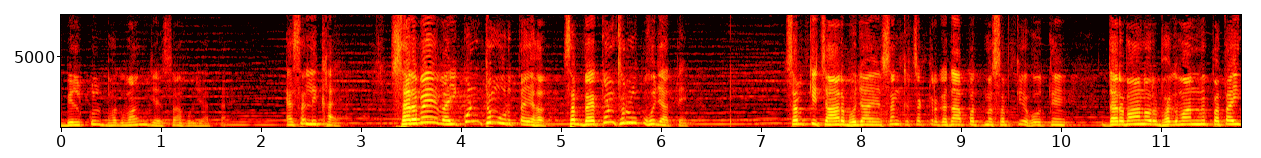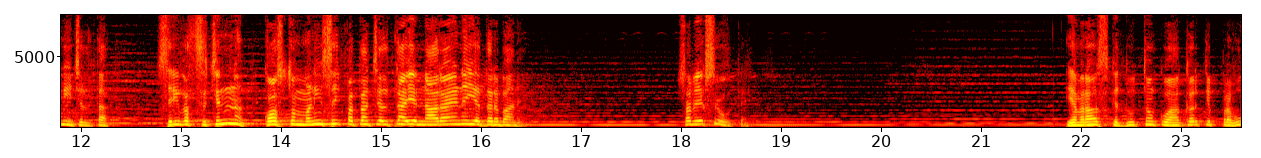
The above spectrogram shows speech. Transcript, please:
बिल्कुल भगवान जैसा हो जाता है। ऐसा लिखा है, सर्वे वैकुंठ मूर्त सब वैकुंठ रूप हो जाते हैं। सबकी चार भुजाएँ, शंख, चक्र, गदा, पद्म सबके होते हैं। दरबान और भगवान में पता ही नहीं चलता। श्रीवत्स चिन्ह कौस्तुम मणि से ही पता चलता है, ये नारायण है या दरबान है। सब एक से होते हैं। यमराज के दूतों को आकर के प्रभु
